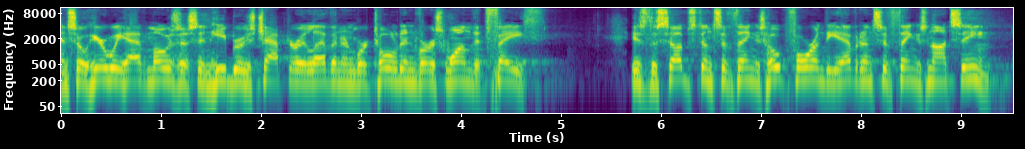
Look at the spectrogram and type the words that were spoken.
And so here we have Moses in Hebrews chapter 11, and we're told in verse 1 that faith is the substance of things hoped for and the evidence of things not seen.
